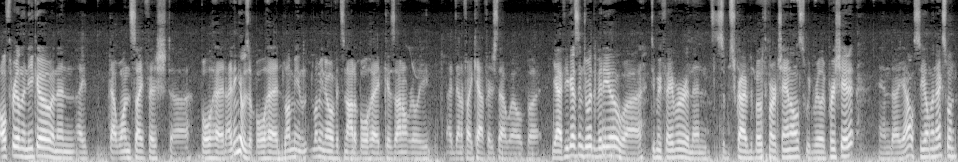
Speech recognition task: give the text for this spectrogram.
all three on the Neko, and then I that one sight fished uh, bullhead. I think it was a bullhead. Let me let me know if it's not a bullhead because I don't really identify catfish that well. But yeah, if you guys enjoyed the video, uh, do me a favor and then subscribe to both of our channels. We'd really appreciate it. And uh, yeah, I'll see you on the next one.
